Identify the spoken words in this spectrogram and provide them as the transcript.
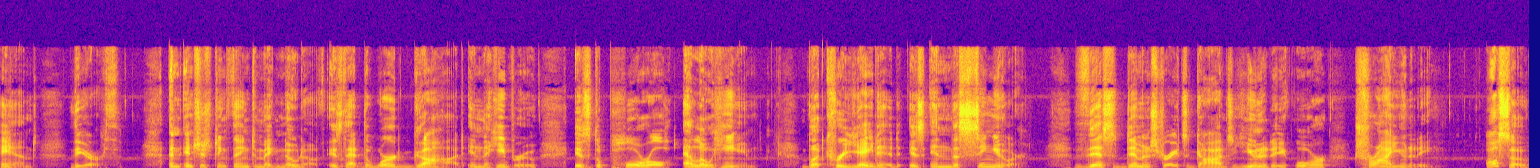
and the earth." An interesting thing to make note of is that the word God in the Hebrew is the plural Elohim, but created is in the singular. This demonstrates God's unity or triunity. Also,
